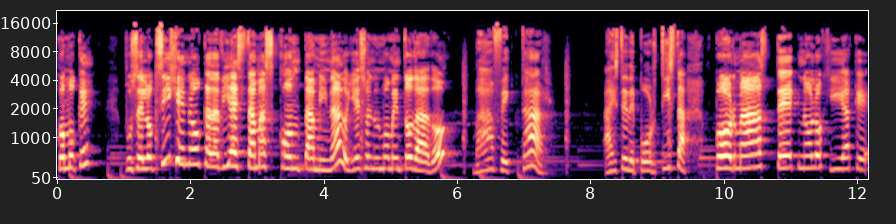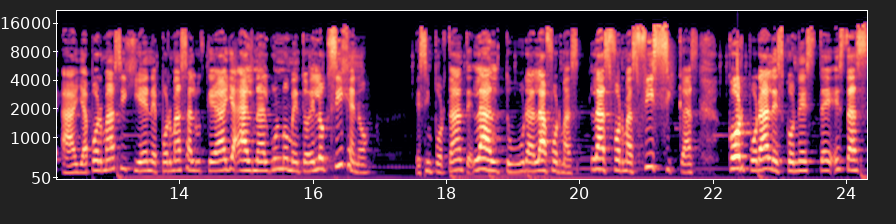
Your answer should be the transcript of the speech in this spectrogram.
¿Cómo qué? Pues el oxígeno cada día está más contaminado y eso en un momento dado va a afectar a este deportista. Por más tecnología que haya, por más higiene, por más salud que haya, en algún momento el oxígeno es importante. La altura, las formas físicas, corporales con este, estas,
